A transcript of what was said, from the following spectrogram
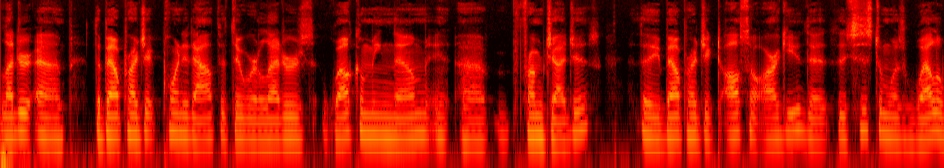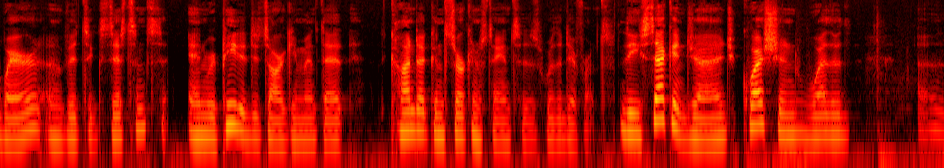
Letter uh, the Bail Project pointed out that there were letters welcoming them uh, from judges. The Bail Project also argued that the system was well aware of its existence and repeated its argument that conduct and circumstances were the difference. The second judge questioned whether uh,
